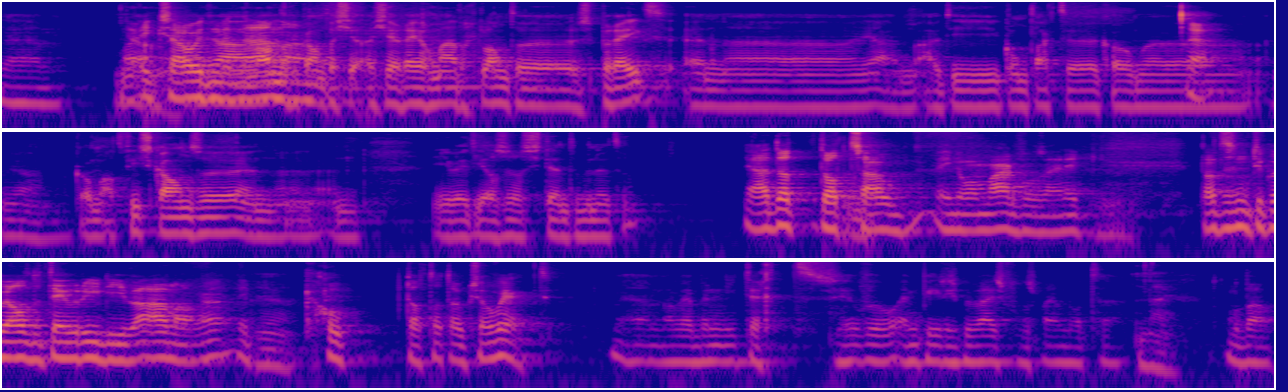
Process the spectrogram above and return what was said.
Ehm, maar Ja, ik zou het ja, met Aan de name... andere kant, als je, als je regelmatig klanten spreekt en eh, ja, uit die contacten komen, Ja. komen advieskansen en, en, en je weet die als assistent te benutten. Ja, dat, dat zou enorm waardevol zijn. Ik, dat is natuurlijk wel de theorie die we aanhangen. Ik hoop dat dat ook zo werkt. Eh, maar we hebben niet echt heel veel empirisch bewijs volgens mij om dat eh, Nee. te onderbouwen.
